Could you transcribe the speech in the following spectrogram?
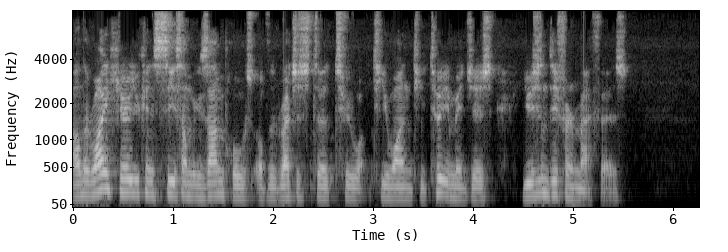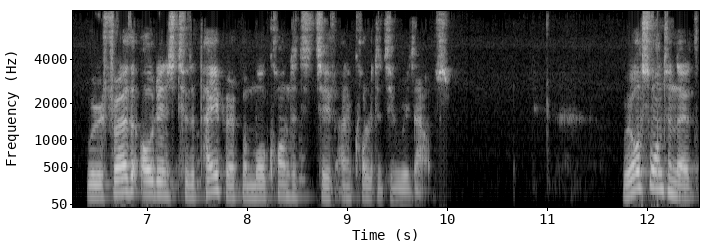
On the right here, you can see some examples of the registered T1, T2 images using different methods. We refer the audience to the paper for more quantitative and qualitative results. We also want to note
